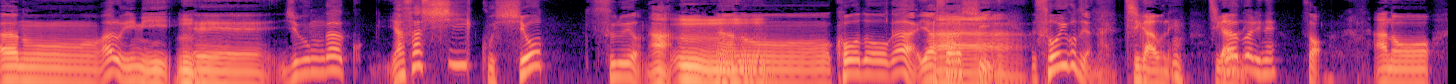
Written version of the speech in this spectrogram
あのーある意味、うん。えー自分が優しくしようとするような、うんうんうんあのー行動が優しあい、そういうことじゃない。違うね。違うね。やっぱりね、そあのー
